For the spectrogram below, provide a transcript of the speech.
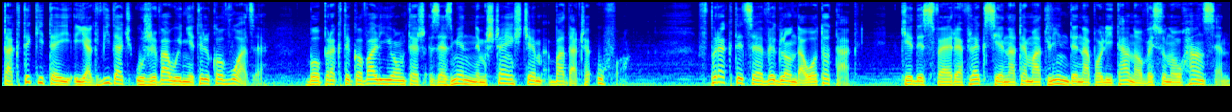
Taktyki tej, jak widać, używały nie tylko władze, bo praktykowali ją też ze zmiennym szczęściem badacze UFO. W praktyce wyglądało to tak. Kiedy swe refleksje na temat Lindy Napolitano wysunął Hansen,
